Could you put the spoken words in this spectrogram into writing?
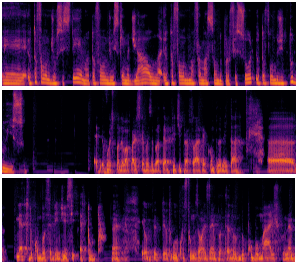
É, eu estou falando de um sistema, eu estou falando de um esquema de aula, eu estou falando de uma formação do professor, eu estou falando de tudo isso. É, eu vou responder uma parte, depois eu vou até pedir para a Flávia complementar. Uh, método, como você bem disse, é tudo. Né? Eu, eu, eu, costumo usar um exemplo até do, do cubo mágico. Né?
